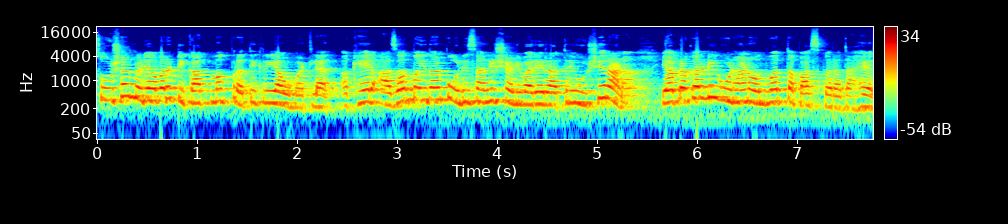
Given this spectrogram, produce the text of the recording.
सोशल मीडियावर टीकात्मक प्रतिक्रिया उमटल्यात. अखेर आझाद मैदान पोलिसांनी शनिवारी रात्री उशिरानं या प्रकरणी गुन्हा नोंदवत तपास करत आहेत.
